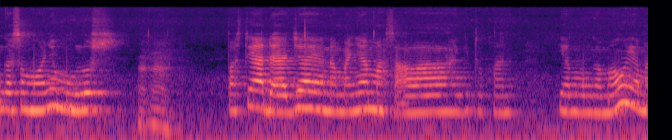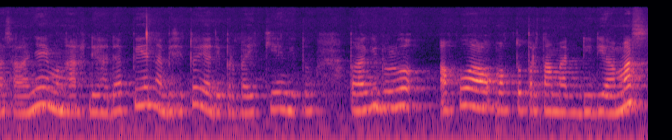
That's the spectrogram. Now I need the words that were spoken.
nggak semuanya mulus. Mm-mm. Pasti ada aja yang namanya masalah gitu kan. Ya mau nggak mau ya masalahnya emang harus dihadapin. Habis itu ya diperbaikin gitu. Apalagi dulu aku wa- waktu pertama di Diamas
